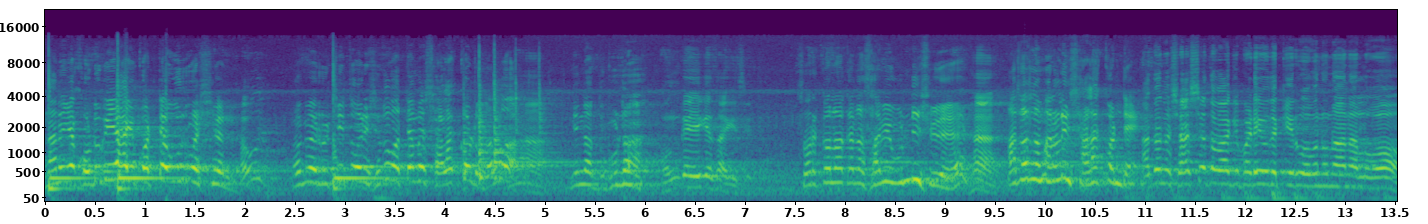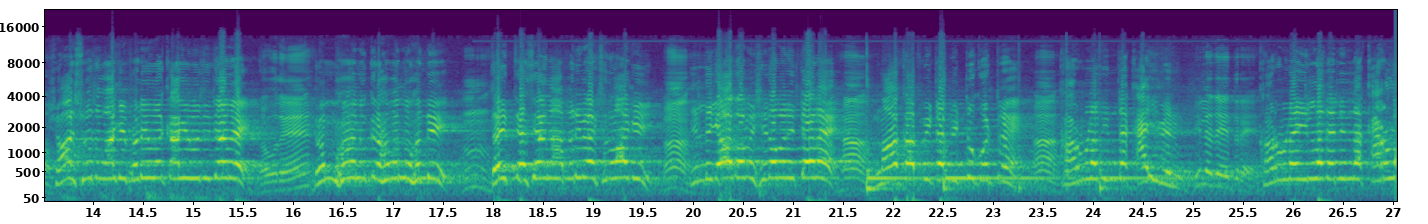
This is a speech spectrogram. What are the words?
ನನಗೆ ಕೊಡುಗೆಯಾಗಿ ಕೊಟ್ಟೆ ಊರ್ವಶಿಯನ್ನು ಒಮ್ಮೆ ರುಚಿ ತೋರಿಸುದು ಮತ್ತೊಮ್ಮೆ ಸೆಳಕೊಡು ಅಲ್ವಾ. ನಿನ್ನದು ಗುಣ. ಹೊಂಗೈಗೆ ಸಾಗಿಸಿದ್ದು ಸ್ವರ್ಗಲೋಕದ ಸವಿ ಉಂಡಿಸಿದೆ. ಅದನ್ನು ಮರಳಿ ಸೆಳಕೊಂಡೆ. ಅದನ್ನು ಶಾಶ್ವತವಾಗಿ ಪಡೆಯುವುದಕ್ಕೆ ಇರುವವನು ನಾನಲ್ವೋ? ಶಾಶ್ವತವಾಗಿ ಪಡೆಯುವುದಕ್ಕಾಗಿ ಹೌದೇ? ಬ್ರಹ್ಮಾನುಗ್ರಹವನ್ನು ಹೊಂದಿ ದೈತ್ಯ ಸೇನಾ ಪರಿವೇಶನವಾಗಿ. ಇಲ್ಲಿಗೆ ಆಗಮಿಸಿದವನಿದ್ದೇನೆ. ನಾಕ ನಾಕಪೀಠ ಬಿಟ್ಟು ಕೊಟ್ರೆ. ಕರುಣದಿಂದ ಕಾಯುವೆನು. ಇಲ್ಲದೆ ಇದ್ರೆ? ಕರುಣೆ ಇಲ್ಲದೆ ನಿನ್ನ ಕರುಣ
